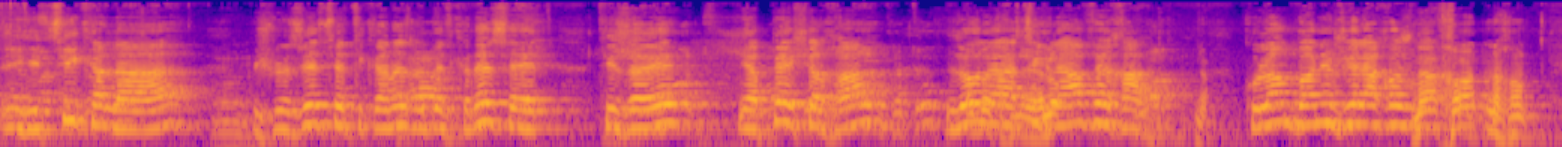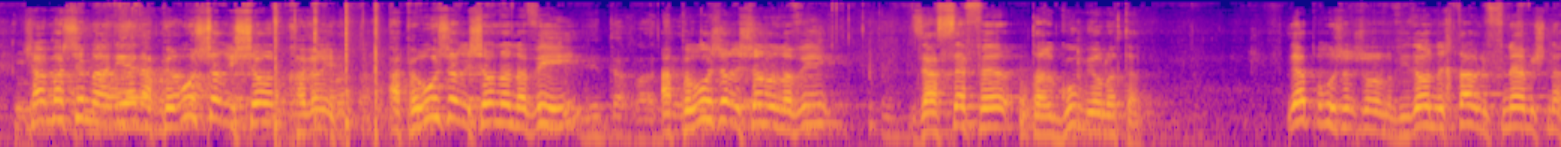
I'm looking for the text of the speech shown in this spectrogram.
היא הציקה לה, בשביל זה שתיכנס לבית כנסת, תיזהר מהפה שלך, לא להציג לא. לאף אחד. כולם בנים של אחוז נכון, נכון. עכשיו מה שמעניין, הפירוש הראשון, חברים, הפירוש הראשון לנביא, הפירוש הראשון לנביא זה הספר תרגום יונתן. זה הפירוש הראשון לנביא, זה עוד נכתב לפני המשנה.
